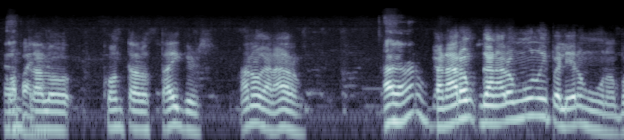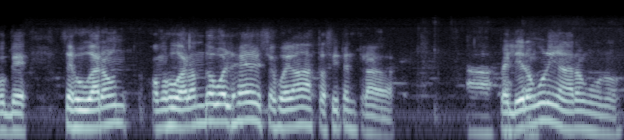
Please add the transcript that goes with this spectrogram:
Contra los, contra los Tigers. Ah, no, ganaron. Ah, ganaron. Ganaron, ganaron uno y perdieron uno, porque se jugaron, como jugaron double header, se juegan hasta siete entradas. Ah, perdieron uno y ganaron uno.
